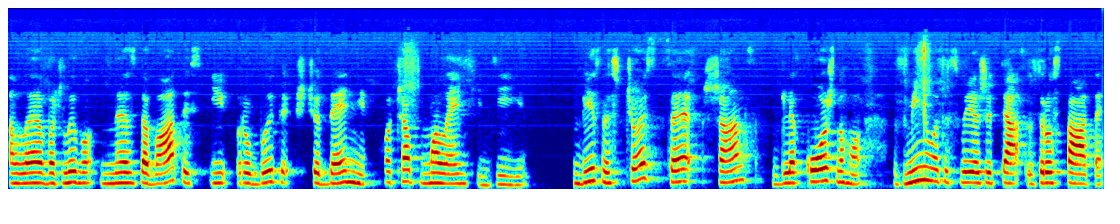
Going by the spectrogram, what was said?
але важливо не здаватись і робити щоденні, хоча б маленькі дії. Бізнес щось це шанс для кожного змінювати своє життя, зростати.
